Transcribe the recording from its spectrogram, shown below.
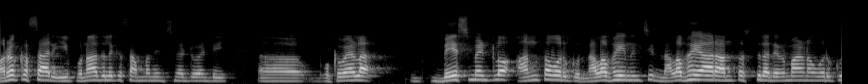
మరొకసారి ఈ పునాదులకు సంబంధించినటువంటి ఒకవేళ బేస్మెంట్లో అంతవరకు నలభై నుంచి నలభై ఆరు అంతస్తుల నిర్మాణం వరకు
